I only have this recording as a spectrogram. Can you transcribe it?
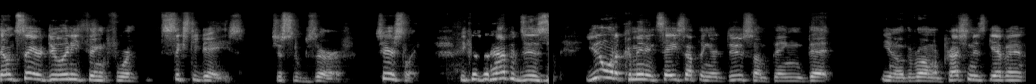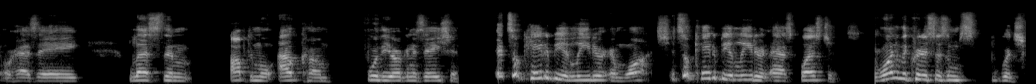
Don't say or do anything for 60 days. Just observe. Seriously. Because what happens is you don't want to come in and say something or do something that, you know, the wrong impression is given or has a less than optimal outcome for the organization. It's okay to be a leader and watch. It's okay to be a leader and ask questions. One of the criticisms, which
